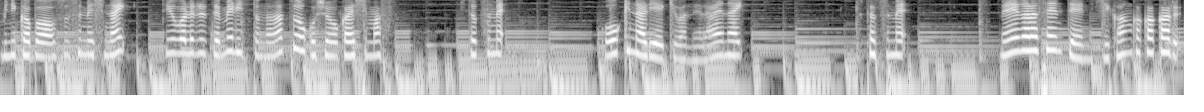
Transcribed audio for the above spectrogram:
ミニ株はおすすめしないと言われるデメリット7つをご紹介します。1つ目、大きな利益は狙えない。2つ目、銘柄選定に時間がかかる。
